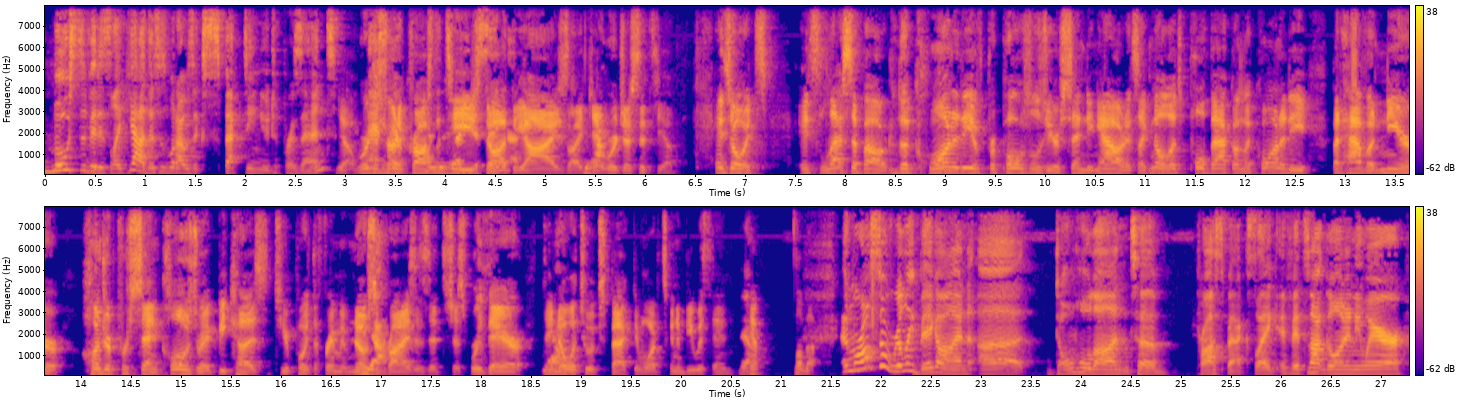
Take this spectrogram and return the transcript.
Most of it is like, yeah, this is what I was expecting you to present. Yeah, we're just trying to cross the T's, dot the I's. Like, yeah. yeah, we're just, it's, yeah. And so it's, it's less about the quantity of proposals you're sending out. It's like, no, let's pull back on the quantity, but have a near 100% close rate because, to your point, the framing of no yeah. surprises. It's just we're there. They yeah. know what to expect and what it's going to be within. Yeah. Yep. Love that. And we're also really big on uh, don't hold on to prospects. Like if it's not going anywhere,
